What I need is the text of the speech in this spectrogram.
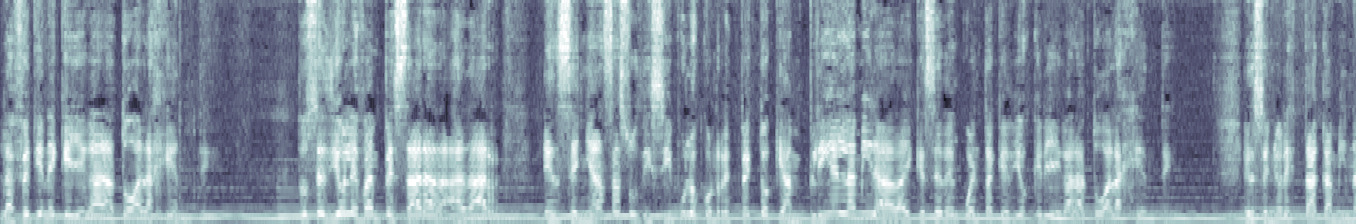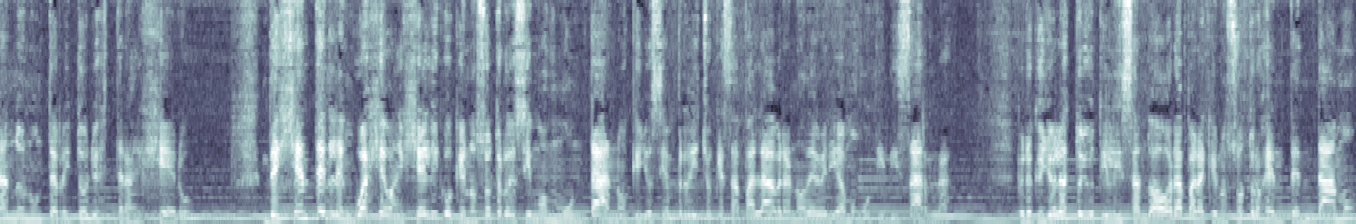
La fe tiene que llegar a toda la gente. Entonces Dios les va a empezar a, a, dar enseñanza a sus discípulos con respecto a que amplíen la mirada y que se den cuenta que Dios quiere llegar a toda la gente el Señor está caminando en un territorio extranjero de gente en lenguaje evangélico que nosotros decimos mundano, que yo siempre he dicho que esa palabra no deberíamos utilizarla, pero que yo la estoy utilizando ahora para que nosotros entendamos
